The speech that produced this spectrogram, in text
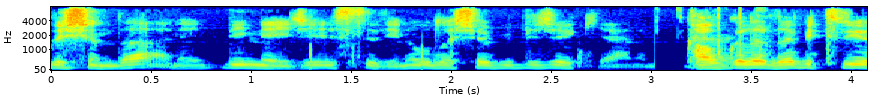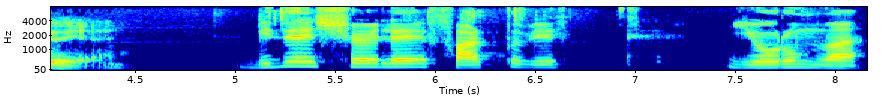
dışında hani dinleyici istediğine ulaşabilecek yani. Kavgaları evet. da bitiriyor yani. Bir de şöyle farklı bir yorumla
